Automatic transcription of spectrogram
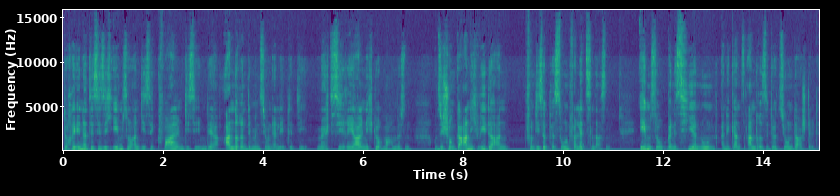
doch erinnerte sie sich ebenso an diese Qualen, die sie in der anderen Dimension erlebte. Die möchte sie real nicht durchmachen müssen und sich schon gar nicht wieder an, von dieser Person verletzen lassen. Ebenso, wenn es hier nun eine ganz andere Situation darstellte.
